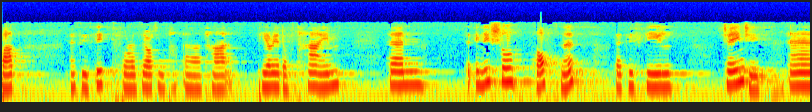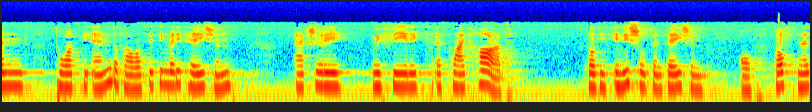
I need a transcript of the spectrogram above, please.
But as we sit for a certain uh, time, period of time, then the initial softness that we feel changes and towards the end of our sitting meditation, actually we feel it as quite hard. So this initial sensation of softness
